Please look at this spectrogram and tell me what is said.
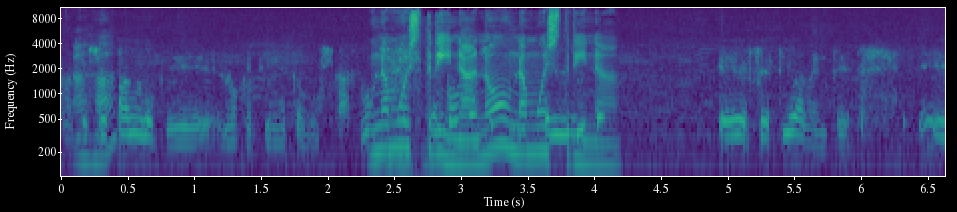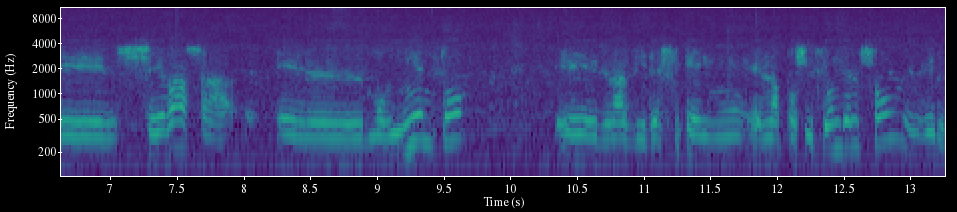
para que sepan lo que lo que tiene que buscar. Una muestrina, ¿no? Una muestrina. efectivamente. Eh, se basa el movimiento en, la en, la posición del sol, es decir,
